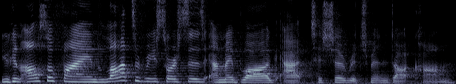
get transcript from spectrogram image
You can also find lots of resources and my blog at tisharichmond.com.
